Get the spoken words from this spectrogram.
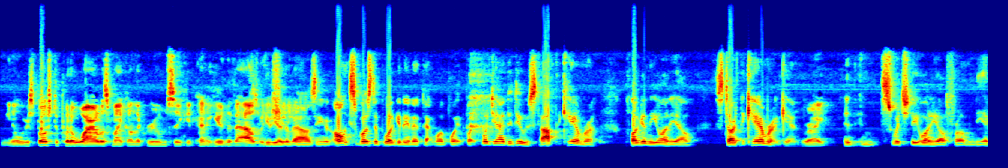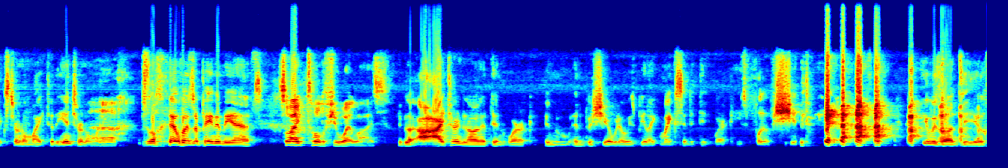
you know we were supposed to put a wireless mic on the groom so you could kind of hear the vows You you're hear the valves. You're only supposed to plug it in at that one point. But what you had to do is stop the camera, plug in the audio, start the camera again, Right. and, and switch the audio from the external mic to the internal mic. Uh, So it was a pain in the ass. so I told a few white lies. He'd be like, ah, I turned it on, it didn't work. And, and Bashir would always be like, Mike said it didn't work. He's full of shit. he was on to you.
